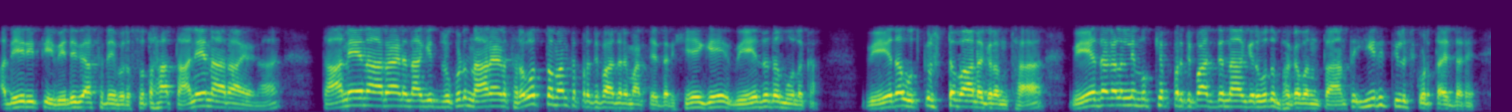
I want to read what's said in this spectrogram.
ಅದೇ ರೀತಿ ವೇದವ್ಯಾಸ ದೇವರು ಸ್ವತಃ ತಾನೇ ನಾರಾಯಣ, ತಾನೇ ನಾರಾಯಣನಾಗಿದ್ರು ಕೂಡ ನಾರಾಯಣ ಸರ್ವೋತ್ತಮ ಅಂತ ಪ್ರತಿಪಾದನೆ ಮಾಡ್ತಾ ಇದ್ದಾರೆ. ಹೇಗೆ? ವೇದದ ಮೂಲಕ. ವೇದ ಉತ್ಕೃಷ್ಟವಾದ ಗ್ರಂಥ, ವೇದಗಳಲ್ಲಿ ಮುಖ್ಯ ಪ್ರತಿಪಾದ್ಯನಾಗಿರುವುದು ಭಗವಂತ ಅಂತ ಈ ರೀತಿ ತಿಳಿಸಿಕೊಡ್ತಾ ಇದ್ದಾರೆ.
